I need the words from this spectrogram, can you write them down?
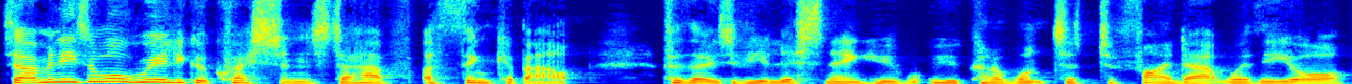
So, I mean, these are all really good questions to have a think about for those of you listening who, who kind of want to, to find out whether you're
